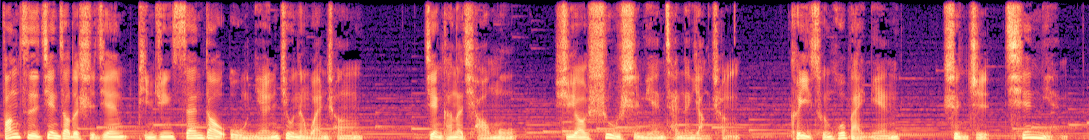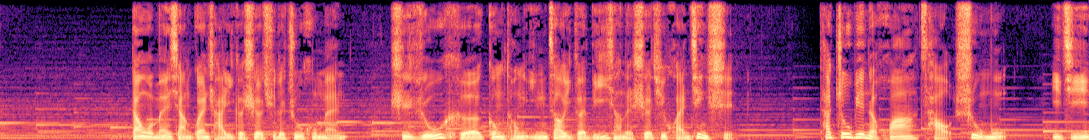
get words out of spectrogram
房子建造的时间平均三到五年就能完成，健康的乔木需要数十年才能养成，可以存活百年甚至千年。当我们想观察一个社区的住户们是如何共同营造一个理想的社区环境时，它周边的花草树木以及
